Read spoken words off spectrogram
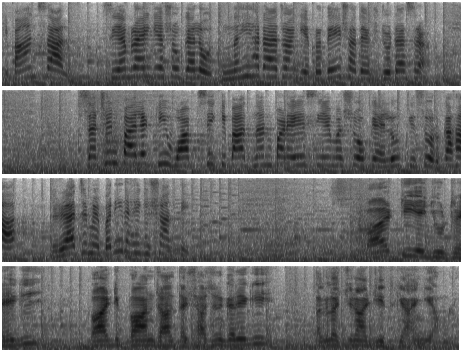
कि पाँच साल सीएम रहेंगे अशोक गहलोत नहीं हटाए जाएँगे प्रदेश अध्यक्ष डोटासरा सचिन पायलट की वापसी के बाद नन पड़े सीएम अशोक गहलोत की सुर कहा राज्य में बनी रहेगी शांति। पार्टी एकजुट रहेगी पार्टी पाँच साल तक शासन करेगी अगला चुनाव जीत के आएँगे हम लोग।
